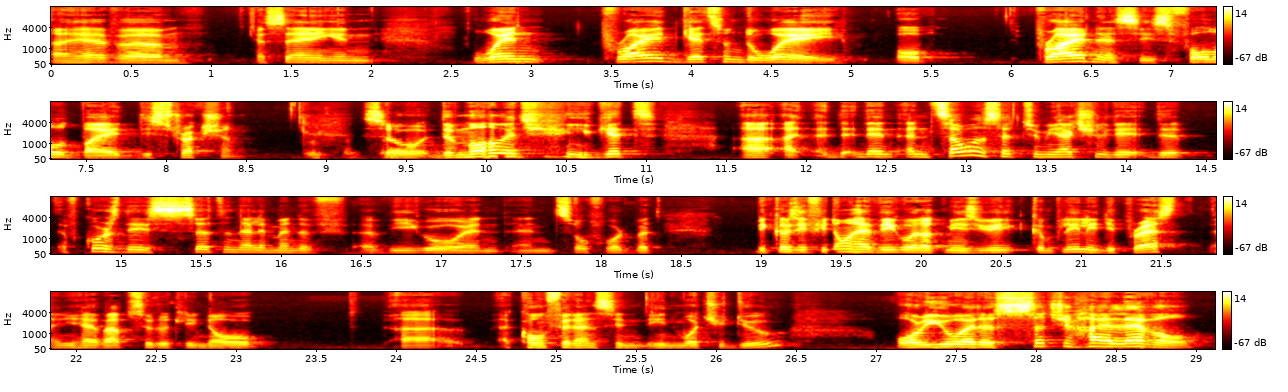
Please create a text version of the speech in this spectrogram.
i have um, a saying and when pride gets in the way or prideness is followed by destruction. so the moment you get, uh, then and someone said to me actually, the, the of course there's certain element of, of ego and and so forth, but because if you don't have ego, that means you're completely depressed and you have absolutely no uh, confidence in in what you do, or you're at a, such a high level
